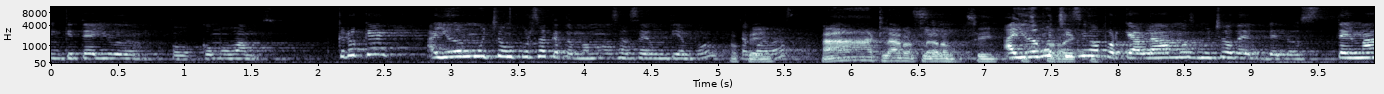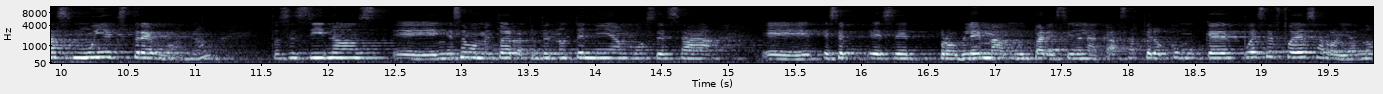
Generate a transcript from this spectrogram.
¿en qué te ayudo? ¿O cómo vamos? Creo que ayudó mucho un curso que tomamos hace un tiempo, ¿te Ok. acuerdas? Ah, claro, claro, sí. Ayudó es correcto. muchísimo porque hablábamos mucho de, de los temas muy extremos, ¿no? Entonces sí nos, eh, en ese momento de repente no teníamos esa, eh, ese, ese problema muy parecido en la casa, pero como que después se fue desarrollando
